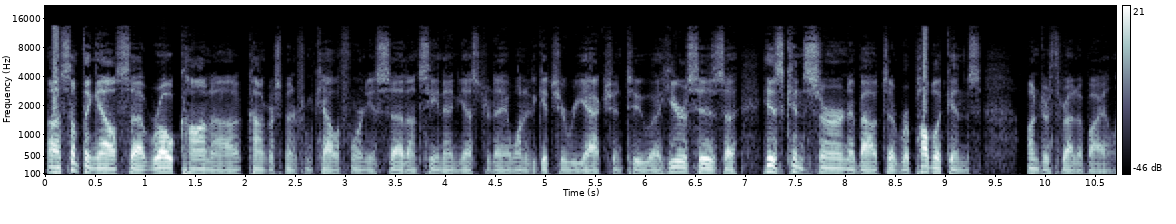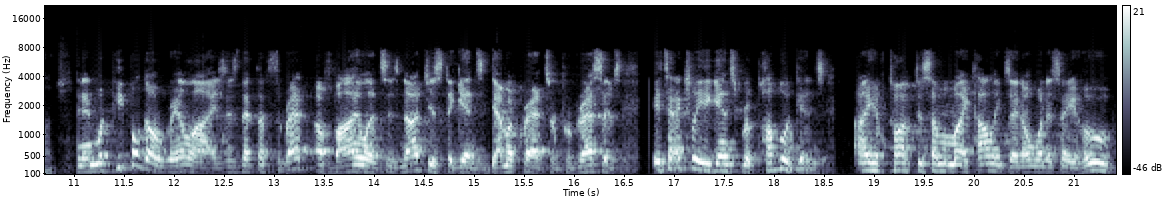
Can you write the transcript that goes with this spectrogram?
Uh, something else, uh, Ro Khanna, congressman from California, said on CNN yesterday. I wanted to get your reaction to. Uh, here's his uh, his concern about uh, Republicans under threat of violence. And what people don't realize is that the threat of violence is not just against Democrats or progressives, it's actually against Republicans. I have talked to some of my colleagues, I don't want to say who,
